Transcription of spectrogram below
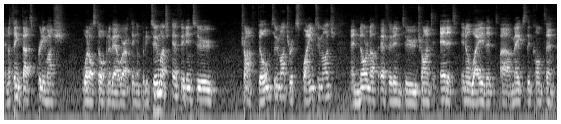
And I think that's pretty much what I was talking about, where I think I'm putting too much effort into trying to film too much or explain too much, and not enough effort into trying to edit in a way that uh, makes the content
